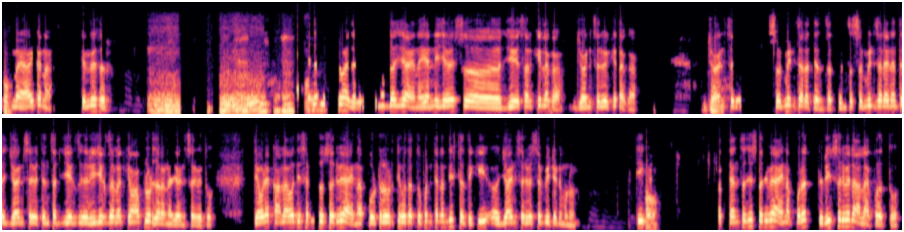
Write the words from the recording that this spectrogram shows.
हो नाही ऐका ना. केंद्रे सर. हां बोला मुद्दा जे आहे ना यांनी ज्यावेळेस जे एस आर केला का जॉईंट सर्वे केला का जॉईंट सर्वे सबमिट झाला त्यांचा. त्यांचा सबमिट झाल्यानंतर जॉईंट सर्वे त्यांचा रिजेक्ट झाला किंवा अपलोड झाला नाही जॉईंट सर्वे तो. तेवढ्या कालावधीसाठी तो सर्वे आहे ना पोर्टलवरती होता तो पण त्यांना दिसत होते की जॉईंट सर्वे सबमिटेड म्हणून. हां हां हां. ठीक आहे तर त्यांचा जे सर्वे आहे ना परत रिसर्वेला आलाय परत तो.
